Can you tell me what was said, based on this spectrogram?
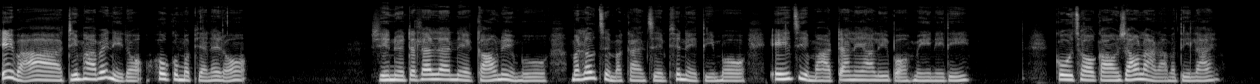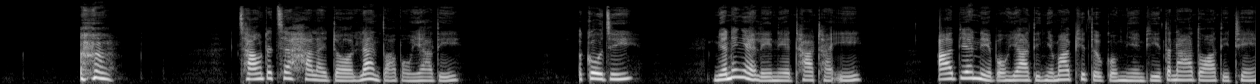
အေးပါဒီမှာပဲနေတော့ဟိုကမပြန်နဲ့တော့ရင်တွေတလက်လက်နဲ့ခေါင်းတွေမူမလှုပ်ချင်မကန်ချင်ဖြစ်နေသည်မို့အေးကြီးမှတန်လျားလေးပေါ်မှီနေသည်ကိုချော်ကောင်ရောက်လာတာမသိလိုက်ချောင်းတစ်ချက်ဟလိုက်တော့လန့်သွားပုံရသည်အကိုကြီး မျက်နှာငယ်လေးနဲ့ထားထိုင်၏အားပြက်နေပုံရသည့်ညီမဖြစ်သူကိုမြင်ပြီးတနာသွားသည်ထင်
